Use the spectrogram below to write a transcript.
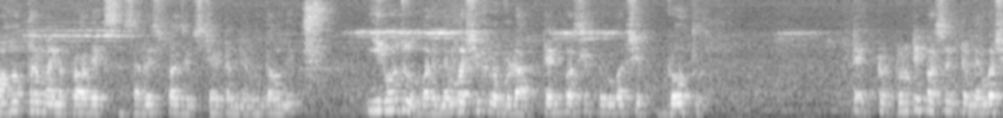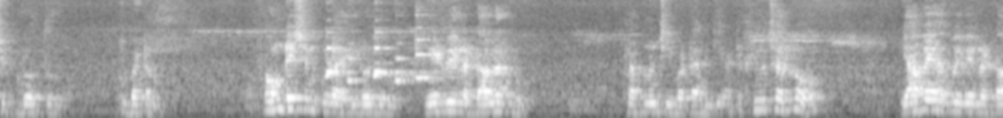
మహోత్తరమైన ప్రాజెక్ట్స్ సర్వీస్ ప్రాజెక్ట్స్ చేయటం జరుగుతోంది. ఈరోజు మరి మెంబర్షిప్లో కూడా ten percent membership growth twenty percent membership growth ఇవ్వటం. ఫౌండేషన్ కూడా ఈరోజు ఏడు వేల డాలర్లు క్లబ్ నుంచి ఇవ్వటానికి అంటే ఫ్యూచర్లో యాభై అరవై వేల డా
